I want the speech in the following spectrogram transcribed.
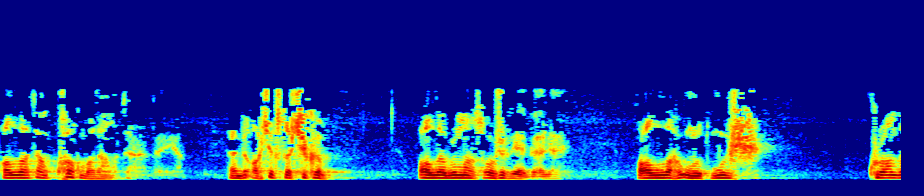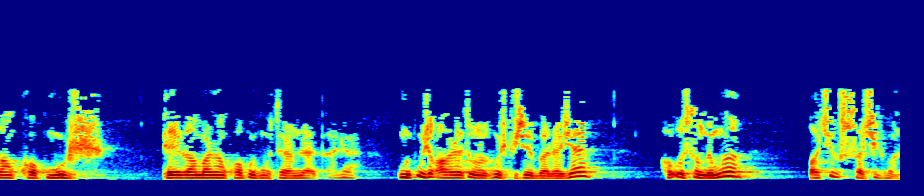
Allah'tan korkmadan. Yani açıksa çıkım. Allah bundan soracak diye böyle. Allah unutmuş, Kur'an'dan kopmuş, peygamberden kopmuş muhteremler böyle. Unutmuş, ahireti unutmuş kişi böylece. Hava ısındı mı açık saçık var.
